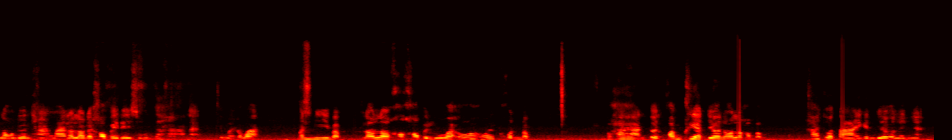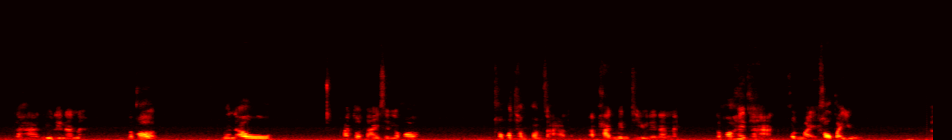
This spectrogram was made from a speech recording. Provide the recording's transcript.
เราเดินทางมาแล้วเราได้เข้าไปในศูนย์ทหารน่ะ ที่เหมือนกับว่า มันมีแบบแล้วเราเข้าเข้าไปรู้ว่าโอ้โอ้ยคนแบบทหารเกิดความเครียดเยอะเนาะแล้วก็แบบฆ่าตัวตายกันเยอะอะไรเงี้ยทหารอยู่ในนั้นอะ แล้วก็เหมือนเอาฆ่าตัวตายเสร็จแล้วก็เขาก็ทำความสะอาดอพาร์ตเมนต์ที่อยู่ในนั้นนะแล้วก็ให้ทหารคนใหม่เข้าไปอยู่ เอ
